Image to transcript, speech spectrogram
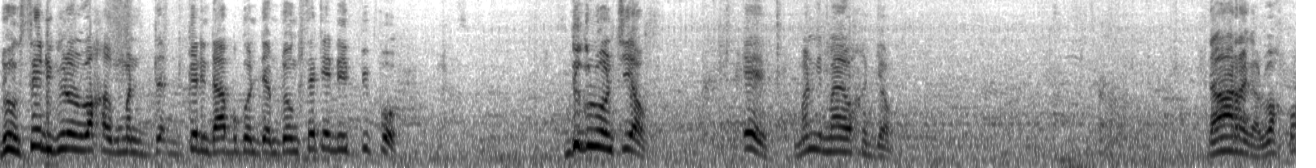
donc Seydou bi doon wax ak man que ni daa bëggoon dem donc c'était des pipo déglu woon ci yow eh man ngi may wax ak yow da nga ragal wax ko.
